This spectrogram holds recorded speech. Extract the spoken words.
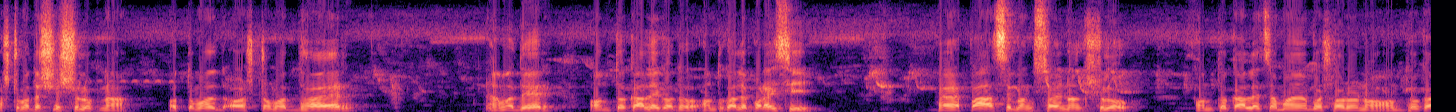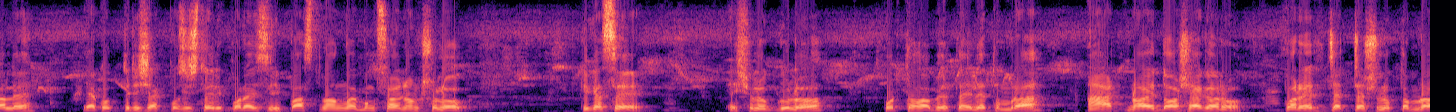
অষ্টম অধ্যায়ের শেষ শ্লোক না, অষ্টম অষ্টম অধ্যায়ের আমাদের অন্তকালে কত? অন্তকালে পড়াইছি? হ্যাঁ পাঁচ এবং ছয় নং শ্লোক, অন্তকালে চা মায়াব স্মরণ, অন্তকালে একত্রিশ, এক পঁচিশ তারিখ পড়াইছি, পাঁচ নং এবং ছয় নং শ্লোক, ঠিক আছে? এই শ্লোকগুলো পড়তে হবে। তাইলে তোমরা আট নয় দশ এগারো পরের চারটা শ্লোক তোমরা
